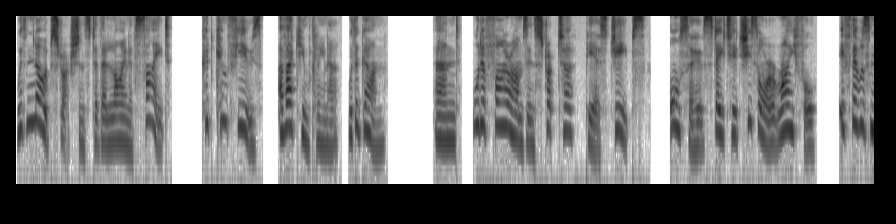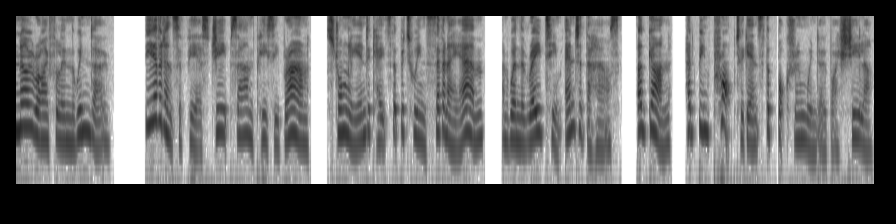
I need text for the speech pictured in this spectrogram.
with no obstructions to their line of sight, could confuse a vacuum cleaner with a gun? And would a firearms instructor, P.S. Jeeps, also have stated she saw a rifle if there was no rifle in the window? The evidence of P.S. Jeeps and P.C. Brown strongly indicates that between 7am and when the raid team entered the house, a gun had been propped against the box room window by Sheila.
